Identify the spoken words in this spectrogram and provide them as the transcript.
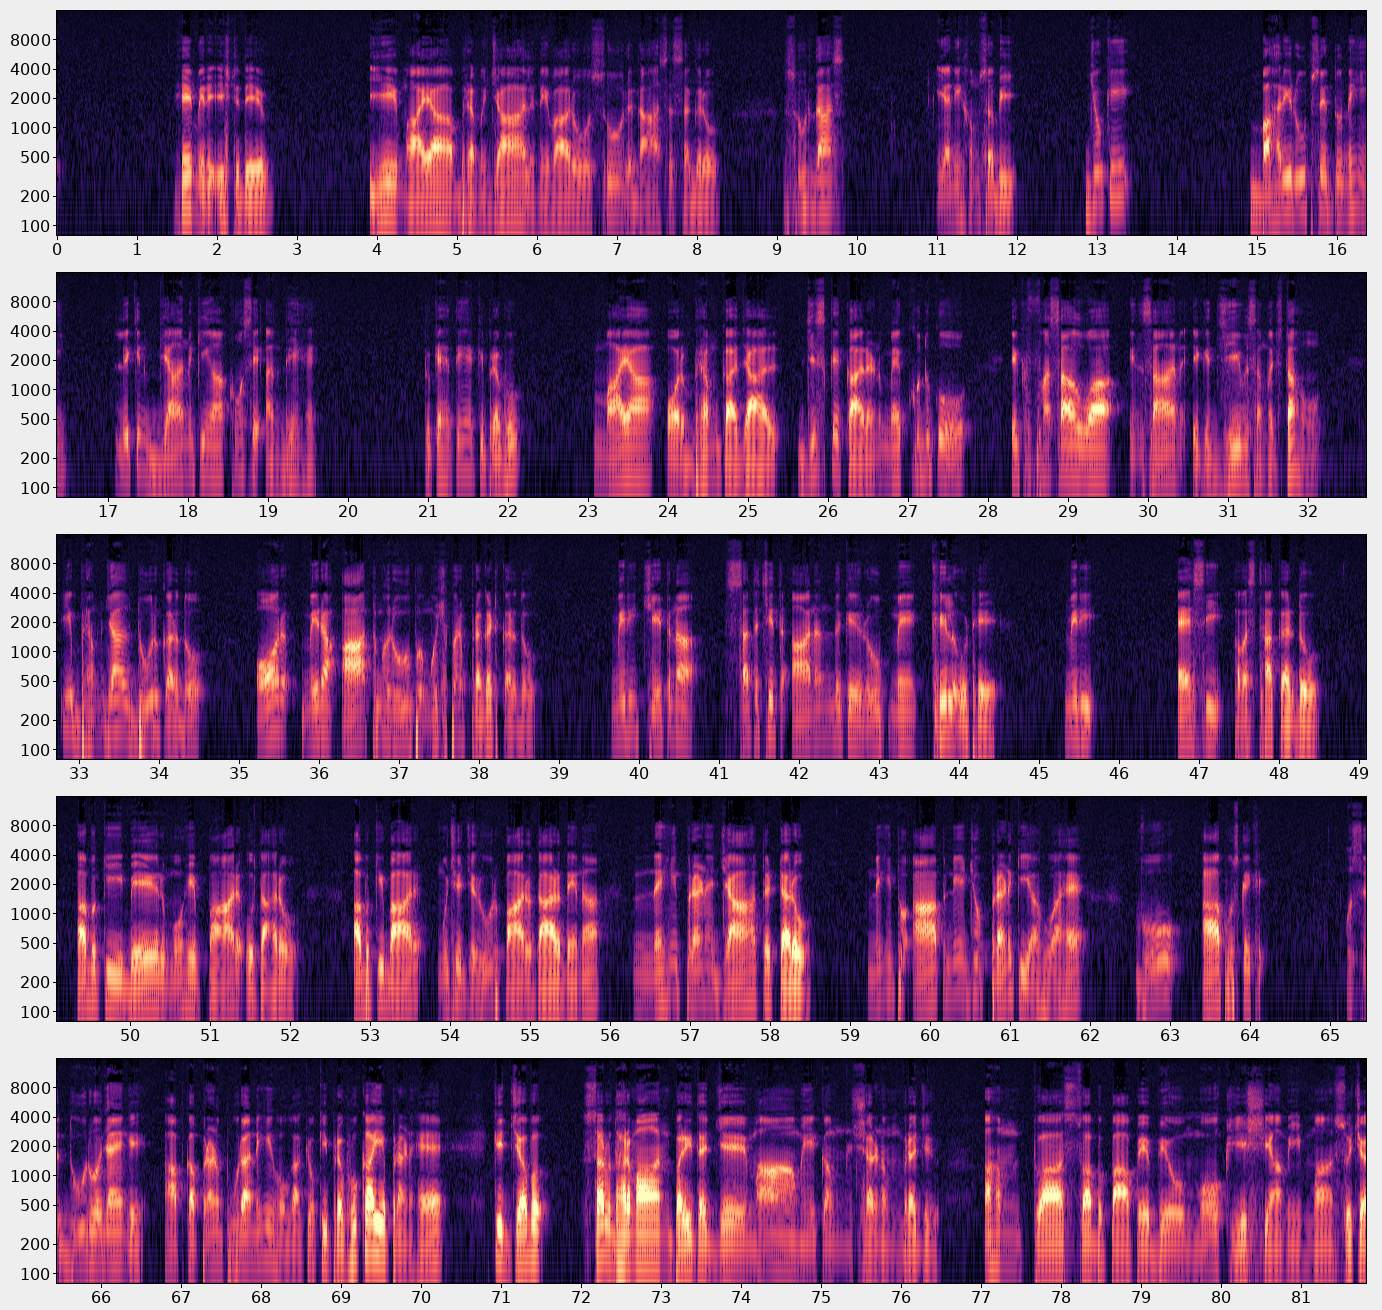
हे मेरे इष्ट देव, ये माया भ्रम जाल निवारो सूरदास सगरो। सूरदास यानी हम सभी, जो कि बाहरी रूप से तो नहीं, लेकिन ज्ञान की आँखों से अंधे हैं। तो कहते हैं कि प्रभु, माया और भ्रम का जाल जिसके कारण मैं खुद को एक फंसा हुआ इंसान, एक जीव समझता हूँ, ये भ्रमजाल दूर कर दो और मेरा आत्म रूप मुझ पर प्रकट कर दो। मेरी चेतना सतचित आनंद के रूप में खिल उठे। मेरी ऐसी अवस्था कर दो। अब की बेर मोहे पार उतारो। अब की बार मुझे ज़रूर पार उतार देना, नहीं प्रण जात टरो। नहीं तो आपने जो प्रण किया हुआ है, वो आप उसके उससे दूर हो जाएँगे। आपका प्रण पूरा नहीं होगा, क्योंकि प्रभु का ये प्रण है कि जब सर्वधर्मान परित्यज्य माम एकम शरणम व्रज अहम त्वा सब पापे ब्यो मोक्षयिष्यामि माँ सुच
